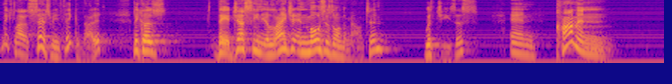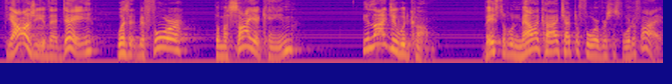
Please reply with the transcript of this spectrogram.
makes a lot of sense when you think about it, because they had just seen Elijah and Moses on the mountain with Jesus. And common theology of that day was that before the Messiah came, Elijah would come, based upon Malachi chapter 4, verses 4 to 5.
